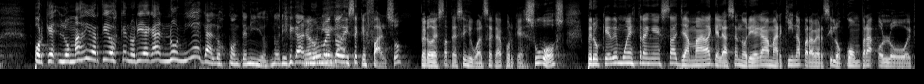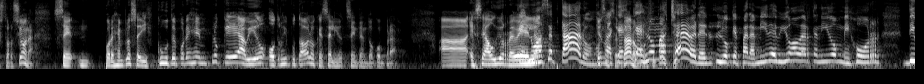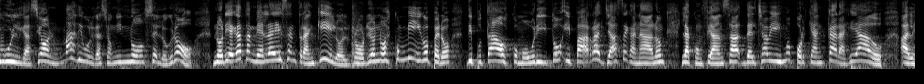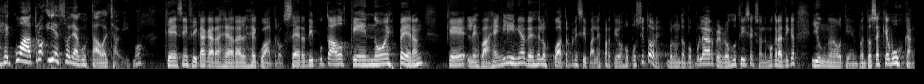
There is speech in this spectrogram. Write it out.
Porque lo más divertido es que Noriega no niega los contenidos. Noriega En no algún momento niega. dice que es falso, pero esa tesis igual se cae porque es su voz. Pero ¿qué demuestra en esa llamada que le hace Noriega a Marquina para ver si lo compra o lo extorsiona? Se, por ejemplo, se discute, por ejemplo, que ha habido otros diputados a los que se intentó comprar. Ah, ese audio que revela... no aceptaron. que o no sea, que- aceptaron, que, es lo más chévere, lo que para mí debió haber tenido mejor divulgación, más divulgación, y no se logró. Noriega también le dicen tranquilo, el rollo no es conmigo, pero diputados como Brito y Parra ya se ganaron la confianza del chavismo porque han carajeado al G4 y eso le ha gustado al chavismo. ¿Qué significa carajear al G4? Ser diputados que no esperan que les baje en línea desde los cuatro principales partidos opositores. Voluntad Popular, Primero Justicia, Acción Democrática y Un Nuevo Tiempo. Entonces, ¿qué buscan?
